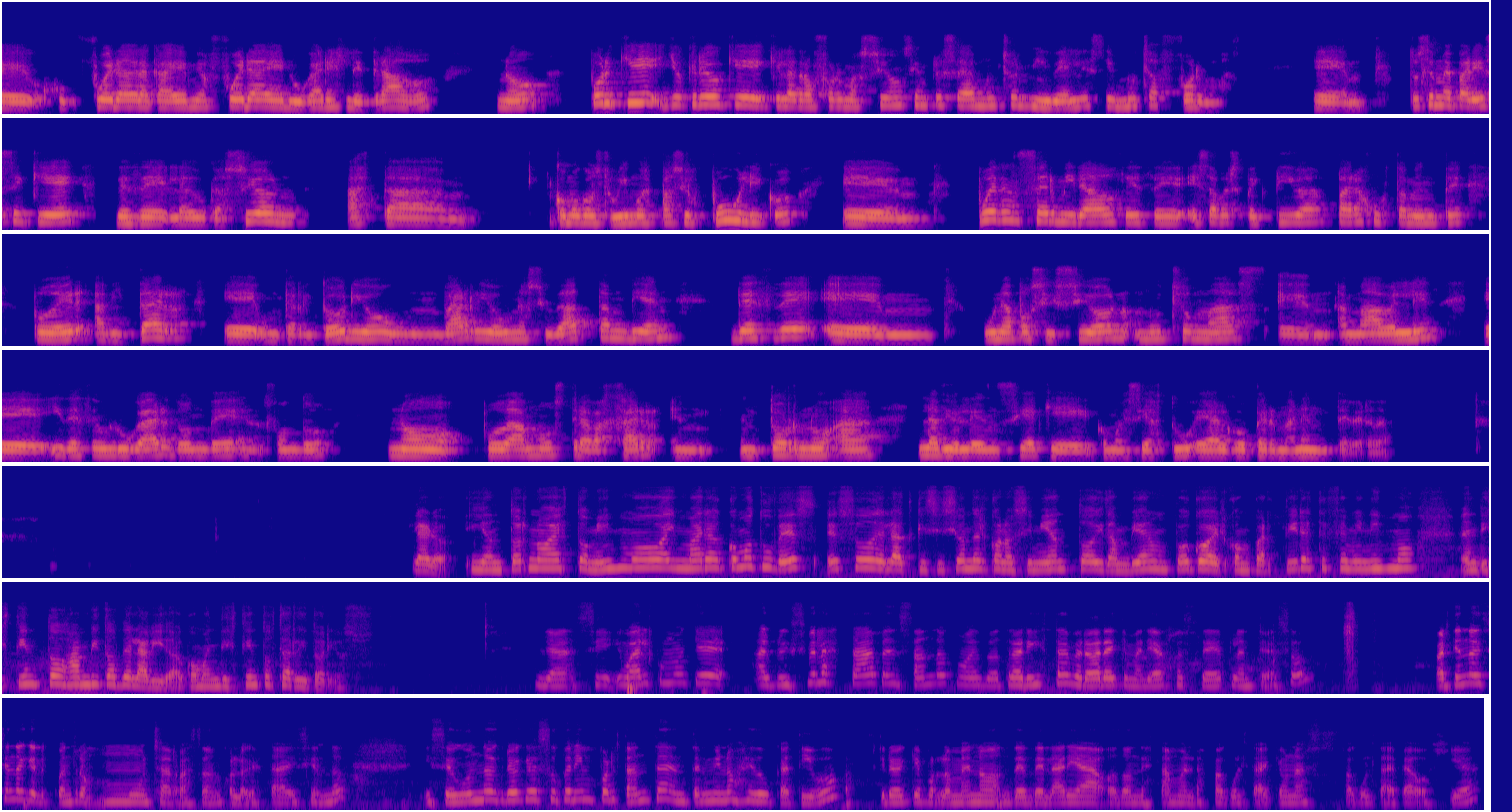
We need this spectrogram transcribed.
fuera de la academia, fuera de lugares letrados, ¿no? porque yo creo que, la transformación siempre se da en muchos niveles y en muchas formas. Eh, entonces me parece que desde la educación hasta mm, cómo construimos espacios públicos, eh, pueden ser mirados desde esa perspectiva para justamente poder habitar eh, un territorio, un barrio, una ciudad también, desde una posición mucho más amable eh, y desde un lugar donde en el fondo no podamos trabajar en torno a la violencia que, como decías tú, es algo permanente, ¿verdad? Claro, y en torno a esto mismo, Aymara, ¿cómo tú ves eso de la adquisición del conocimiento y también un poco el compartir este feminismo en distintos ámbitos de la vida, como en distintos territorios? Ya, sí, igual como que al principio la estaba pensando como desde otra arista, pero ahora que María José planteó eso, partiendo diciendo que le encuentro mucha razón con lo que estaba diciendo. Y segundo, creo que es súper importante en términos educativos. Creo que por lo menos desde el área o donde estamos en la facultad, que es una facultad de pedagogía,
